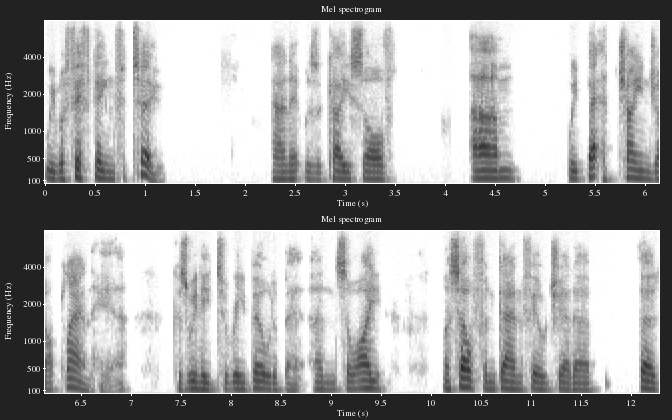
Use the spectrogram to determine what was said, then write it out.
we were 15 for two. And it was a case of um, we better change our plan here because we need to rebuild a bit. And so I, myself and Dan Field shared a third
